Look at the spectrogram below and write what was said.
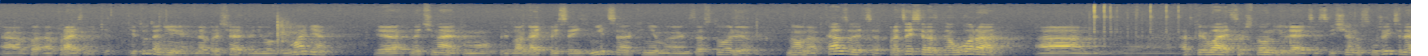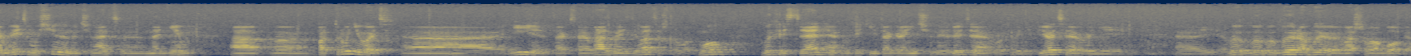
э, празднике. И тут они обращают на него внимание – начинают ему предлагать присоединиться к ним, э, к застолью, но он отказывается. В процессе разговора а, э, открывается, что он является священнослужителем, и эти мужчины начинают над ним а, а, подтрунивать а, и так своеобразно издеваться, что вот, мол, вы христиане, вы какие-то ограниченные люди, вот вы не пьете, вы, не, вы, вы, вы, вы рабы вашего Бога.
